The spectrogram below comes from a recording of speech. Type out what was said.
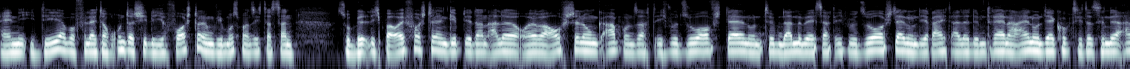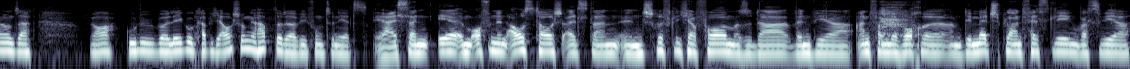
eine Idee, aber vielleicht auch unterschiedliche Vorstellungen. Wie muss man sich das dann so bildlich bei euch vorstellen? Gebt ihr dann alle eure Aufstellung ab und sagt, ich würde so aufstellen und Tim Danneberg sagt, ich würde so aufstellen und ihr reicht alle dem Trainer ein und der guckt sich das hinterher an und sagt, ja, gute Überlegung habe ich auch schon gehabt oder wie funktioniert's? Ja, ist dann eher im offenen Austausch als dann in schriftlicher Form. Also da, wenn wir Anfang der Woche ähm, den Matchplan festlegen, was wir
